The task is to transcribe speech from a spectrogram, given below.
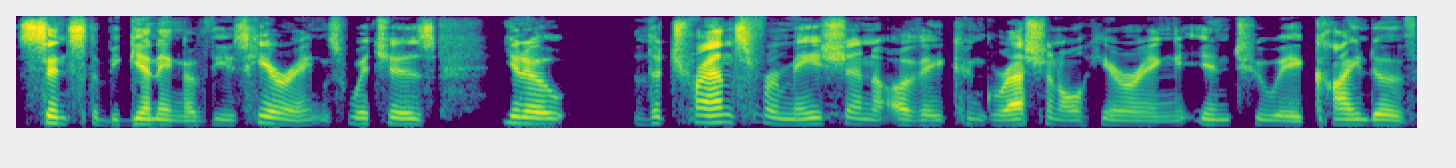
since the beginning of these hearings, which is, you know, the transformation of a congressional hearing into a kind of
